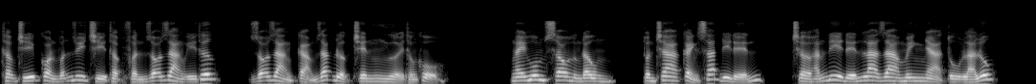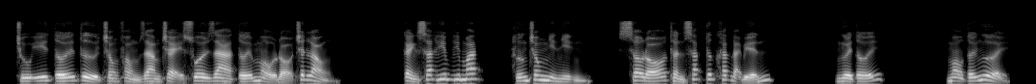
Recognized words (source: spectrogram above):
thậm chí còn vẫn duy trì thập phần rõ ràng ý thức, rõ ràng cảm giác được trên người thống khổ. Ngày hôm sau hừng đông, tuần tra cảnh sát đi đến, chờ hắn đi đến La Gia Minh nhà tù là lúc, chú ý tới từ trong phòng giam chạy xuôi ra tới màu đỏ chất lỏng. Cảnh sát híp híp mắt, hướng trong nhìn nhìn, sau đó thần sắc tức khắc đại biến. Người tới. mau tới người.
